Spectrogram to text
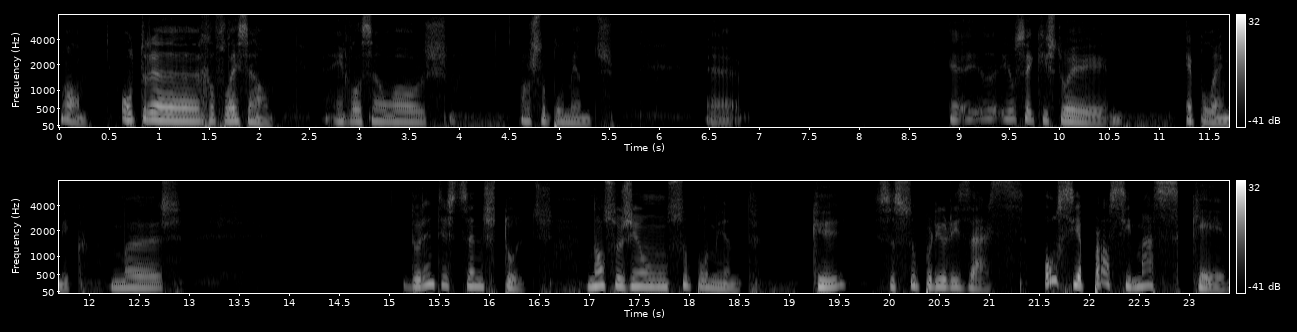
Bom, outra reflexão em relação aos, aos suplementos. Uh, eu sei que isto é, é polémico, mas durante estes anos todos não surgiu um suplemento que se superiorizasse ou se aproximasse sequer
